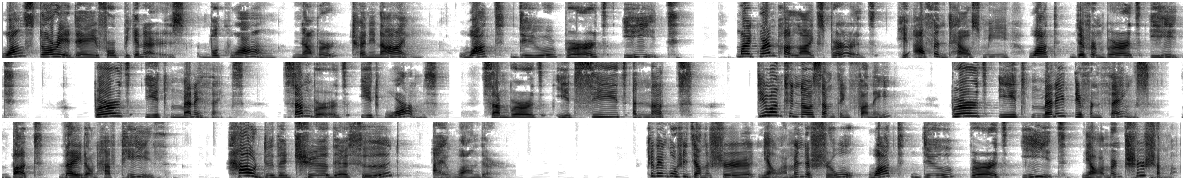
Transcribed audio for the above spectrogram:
One Story a Day for Beginners, Book 1, Number 29. What do birds eat? My grandpa likes birds. He often tells me what different birds eat. Birds eat many things. Some birds eat worms. Some birds eat seeds and nuts. Do you want to know something funny? Birds eat many different things but they don't have teeth. How do they chew their food? I wonder. 这篇故事讲的是鸟儿们的食物。What do birds eat？鸟儿们吃什么？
